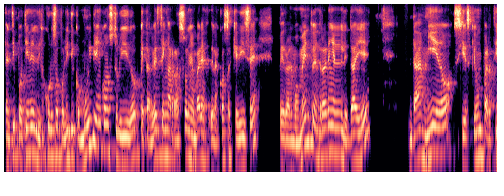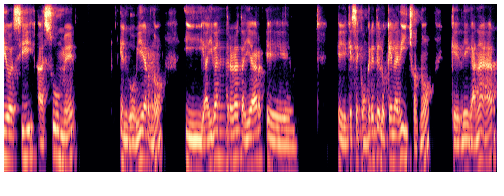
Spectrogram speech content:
el tipo tiene el discurso político muy bien construido, que tal vez tenga razón en varias de las cosas que dice, pero al momento de entrar en el detalle, da miedo si es que un partido así asume el gobierno y ahí va a entrar a tallar... Eh, eh, que se concrete lo que él ha dicho, ¿no? Que de ganar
